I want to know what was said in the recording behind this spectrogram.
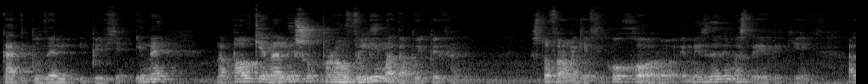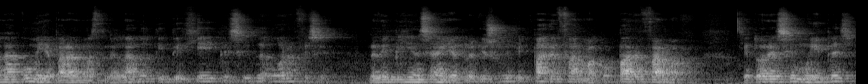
κάτι που δεν υπήρχε. Είναι να πάω και να λύσω προβλήματα που υπήρχαν. Στο φαρμακευτικό χώρο, εμείς δεν είμαστε ειδικοί, αλλά ακούμε για παράδειγμα στην Ελλάδα ότι υπήρχε η αγοράφηση. Δηλαδή πήγαινε σε έναν γιατρό και σου λέγε πάρε φάρμακο, πάρε φάρμακο. Και τώρα εσύ μου είπες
